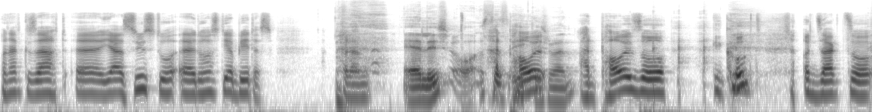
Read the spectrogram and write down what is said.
und hat gesagt, äh, ja, süß, du, äh, du hast Diabetes. Und dann Ehrlich? Oh, ist hat, Paul, eklig, Mann. hat Paul so geguckt und sagt so,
